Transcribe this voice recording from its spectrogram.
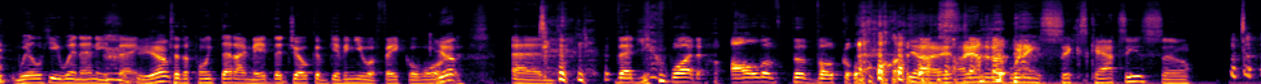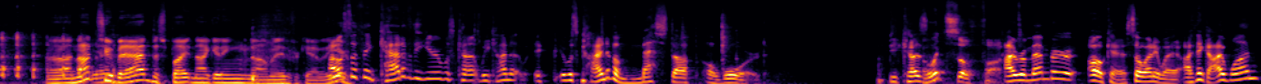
Will he win anything? Yep. To the point that I made the joke of giving you a fake award. Yep. And then you won all of the vocal ones. yeah, I, I ended up winning six Catsies, so uh, not too bad, despite not getting nominated for Cat of the Year. I also think Cat of the Year was kind of, we kind of it, it was kind of a messed up award because Oh, it's so fucked. I remember okay, so anyway, I think I won,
